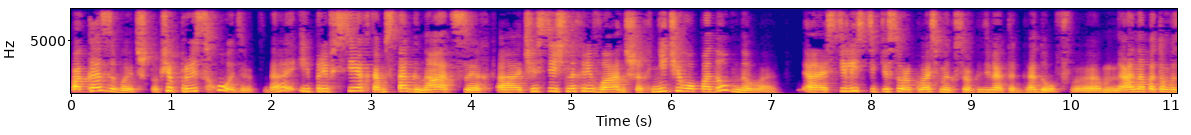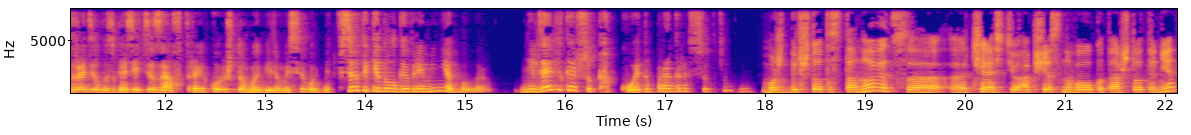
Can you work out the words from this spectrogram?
показывает, что вообще происходит. Да? И при всех там стагнациях, а, частичных реваншах, ничего подобного стилистики 48-49 годов. Эм, она потом возродилась в газете «Завтра», и кое-что мы видим и сегодня. Все-таки долгое время не было. Нельзя ли сказать, что какой-то прогресс все-таки был? Может быть, что-то становится э, частью общественного опыта, а что-то нет?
